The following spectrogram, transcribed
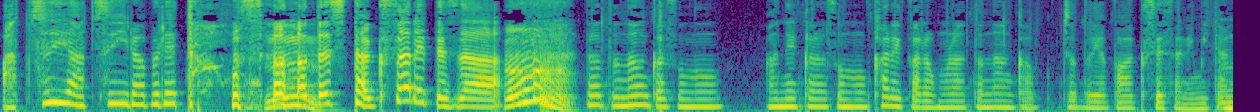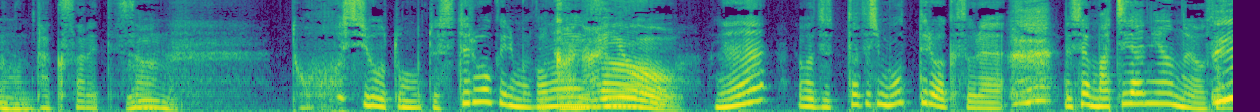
熱い熱いラブレターをさ、うん。私託されてさ、うん。あとなんかその姉からその彼からもらったなんかちょっとやっぱアクセサリーみたいなもの託されてさ、うん。どうしようと思って捨てるわけにもいかないじゃん。ね？だからずっと私持ってるわけそれ。でそれ町田にあんのよその。ラ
